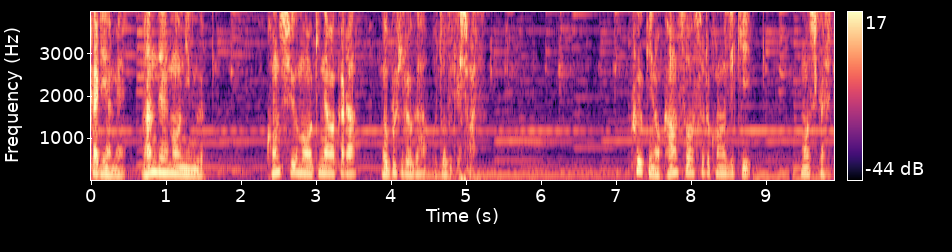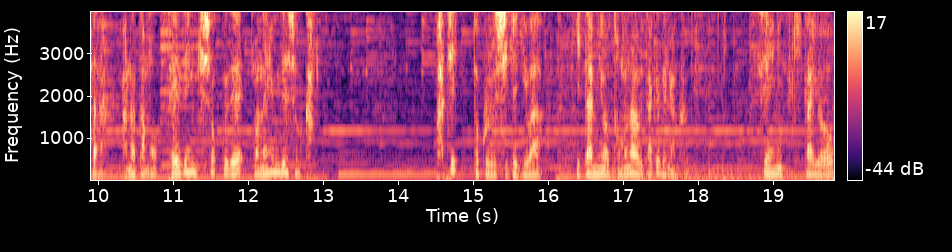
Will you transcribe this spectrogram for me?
光雨マンデーモーニング今週も沖縄から信弘がお届けします。空気の乾燥するこの時期もしかしたらあなたも静電気ショックでお悩みでしょうか？パチッとくる刺激は痛みを伴うだけでなく精密機械を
